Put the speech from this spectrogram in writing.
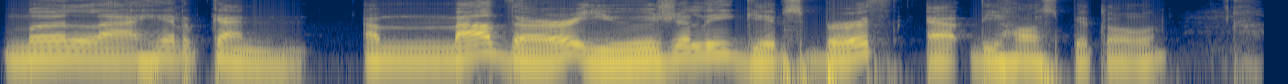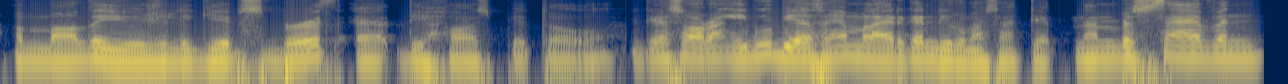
Melahirkan. A mother usually gives birth at the hospital. A mother usually gives birth at the hospital. Oke, okay, seorang ibu biasanya melahirkan di rumah sakit. Number 17,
